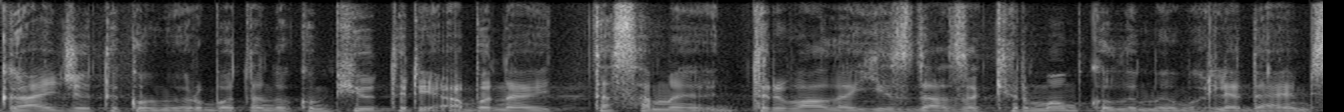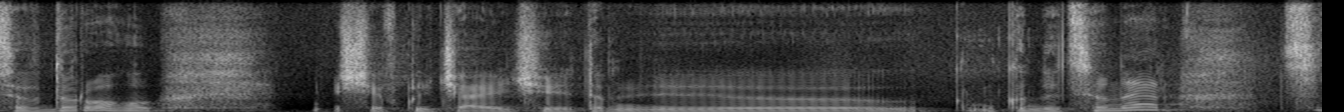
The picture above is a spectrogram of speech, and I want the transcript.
гаджети, коли робота на комп'ютері, або навіть та саме тривала їзда за кермом, коли ми вглядаємося в дорогу, ще включаючи там е, кондиціонер, це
